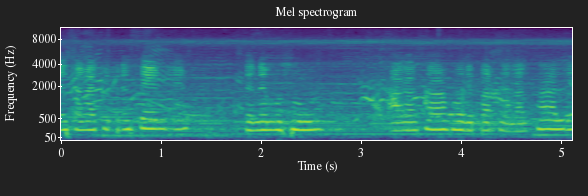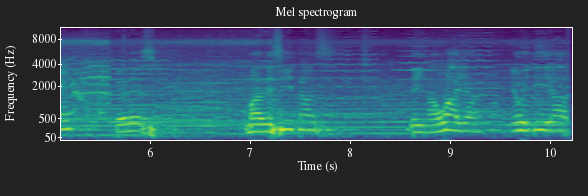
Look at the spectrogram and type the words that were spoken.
están aquí presentes. Tenemos un agasajo de parte del alcalde. Ustedes, madrecitas de Inahuaya, que hoy día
